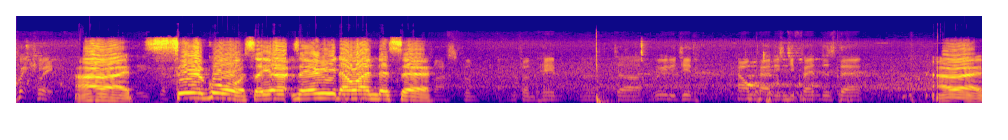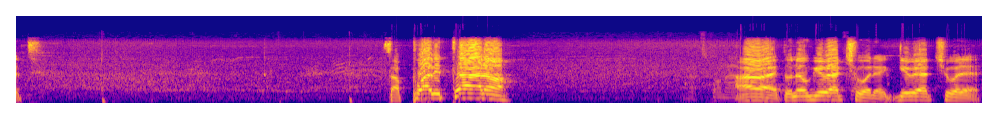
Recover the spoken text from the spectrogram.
Goalkeeper out quickly. Alright, Sirigu. So you so you read that one there, sir. From, from him and uh, really did help out his defenders there. Alright. So Politano. That's gone out. Alright, so now give it a chew there. Give it a chew there.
